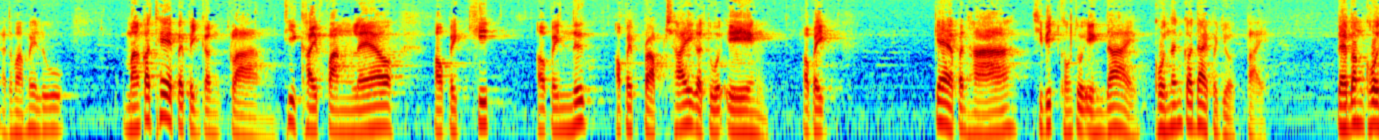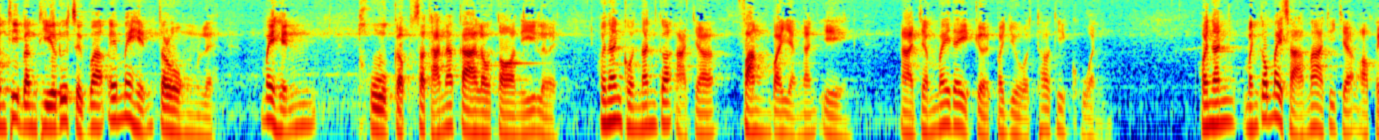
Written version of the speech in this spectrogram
อาตมาไม่รู้มันก็เทศไปเป็นกลางๆที่ใครฟังแล้ว เอาไปคิด เอาไปนึก เอาไปปรับใช้กับตัวเอง เอาไปแก้ปัญหาชีวิตของตัวเองได้ คนนั้นก็ได้ประโยชน์ไป แต่บางคนที่บางทีรู้สึกว่าเอ้ไม่เห็นตรงเลย ไม่เห็นถูกกับสถานการณ์เราตอนนี้เลย เพราะนั้นคนนั้นก็อาจจะฟังไปอย่างนั้นเอง อาจจะไม่ได้เกิดประโยชน์เท่าที่ควร เพราะนั้นมันก็ไม่สามารถที่จะเอาไป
